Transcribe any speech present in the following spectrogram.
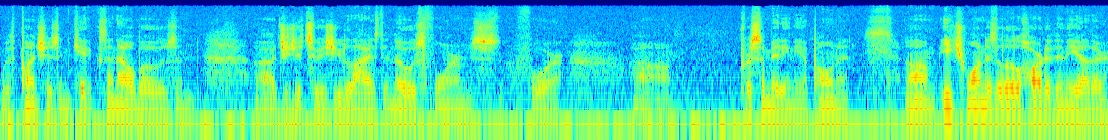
with punches and kicks and elbows, and uh, jiu-jitsu is utilized in those forms for uh, for submitting the opponent. Um, each one is a little harder than the other.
